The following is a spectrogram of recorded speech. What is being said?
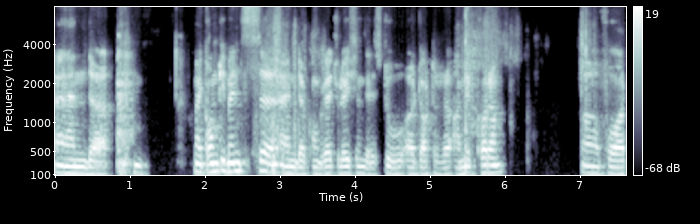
And uh, my compliments uh, and congratulations is to uh, Dr. Amit Khorram for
